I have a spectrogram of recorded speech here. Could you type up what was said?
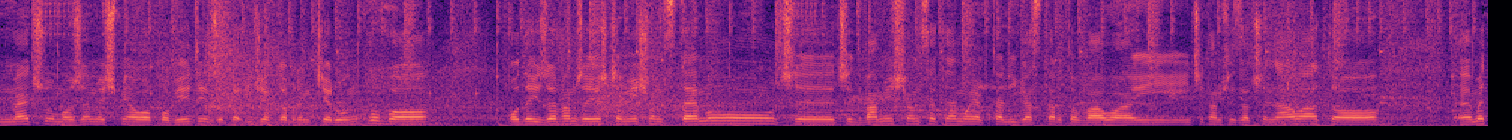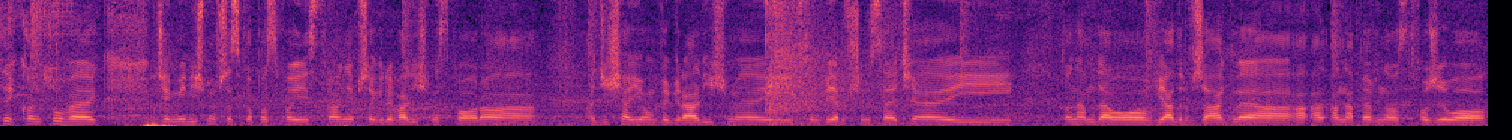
meczu możemy śmiało powiedzieć, że to idzie w dobrym kierunku, bo podejrzewam, że jeszcze miesiąc temu, czy, czy dwa miesiące temu, jak ta liga startowała i, i czy tam się zaczynała, to e, my tych końcówek, gdzie mieliśmy wszystko po swojej stronie, przegrywaliśmy sporo, a, a dzisiaj ją wygraliśmy i w tym pierwszym secie i to nam dało wiatr w żagle, a, a, a na pewno stworzyło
